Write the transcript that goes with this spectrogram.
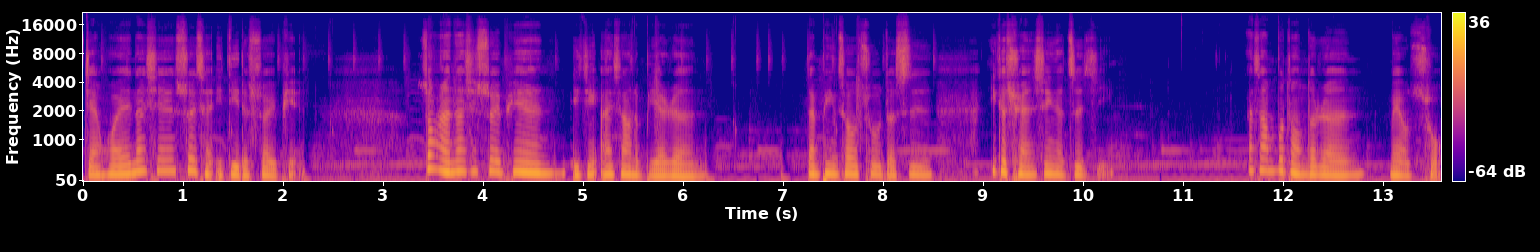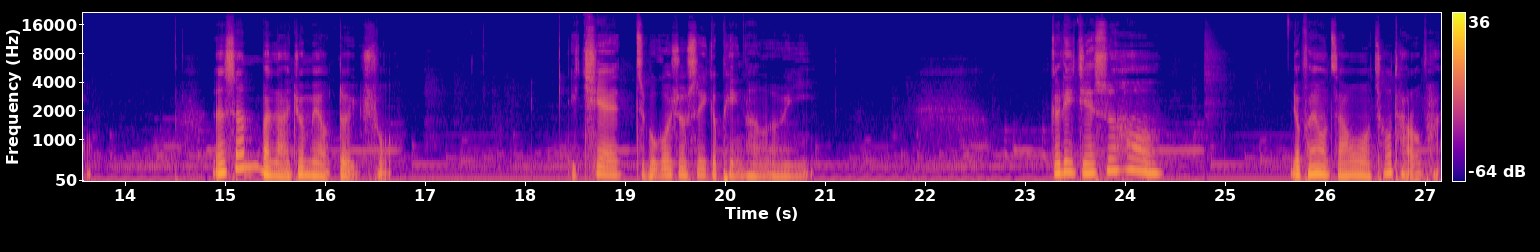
捡回那些碎成一地的碎片。纵然那些碎片已经爱上了别人，但拼凑出的是一个全新的自己。爱上不同的人没有错。人生本来就没有对错，一切只不过就是一个平衡而已。隔离结束后，有朋友找我抽塔罗牌，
